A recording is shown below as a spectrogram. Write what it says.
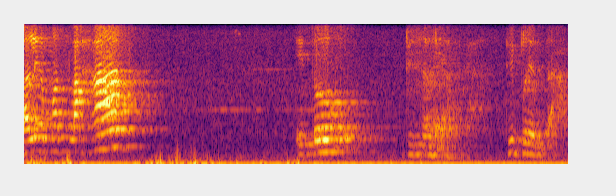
hal yang maslahat itu disyariatkan diperintah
